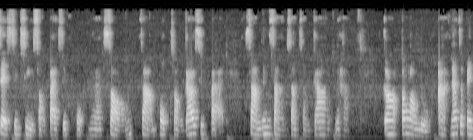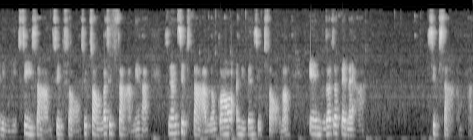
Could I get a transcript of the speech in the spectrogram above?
เจ็ดสิบสี่สองแปดสิบหกนะคะสองสามหกสองเก้าสิบแปดสามหนึ่งสามสามสามเก้านะคะก็ต้องลองดู อะ น่าจะเป็นอย่างนี้สี่สามสิบสองสิบสองก็สิบสามไหมคะ ฉะนั้นสิบสามแล้วก็อันนี้เป็นสิบสองเนาะ n ก็จะเป็นอะไรคะ สิบสามค่ะ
